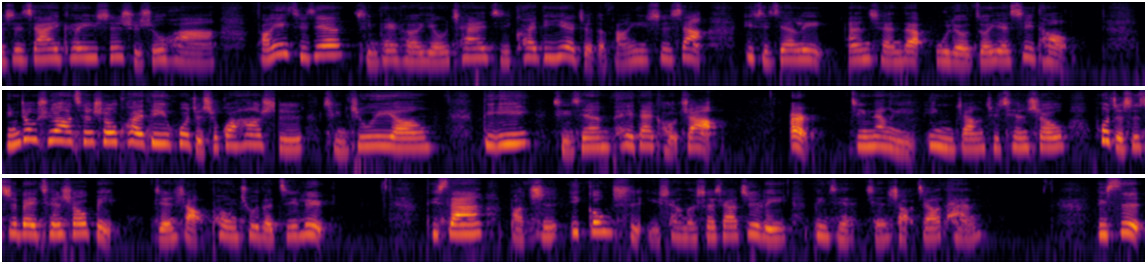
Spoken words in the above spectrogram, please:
我是加医科医师许淑华。防疫期间，请配合邮差及快递业者的防疫事项，一起建立安全的物流作业系统。民众需要签收快递或者是挂号时，请注意哦。第一，请先佩戴口罩；二，尽量以印章去签收，或者是制备签收笔，减少碰触的几率。第三，保持一公尺以上的社交距离，并且减少交谈。第四，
